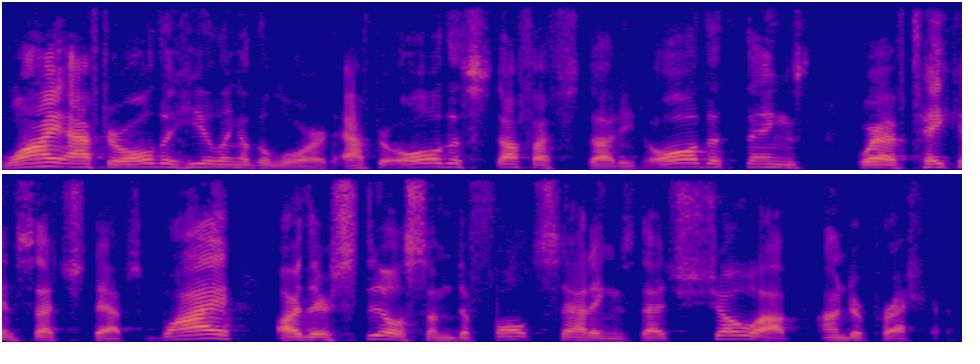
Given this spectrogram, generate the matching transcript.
Why, after all the healing of the Lord, after all the stuff I've studied, all the things where I've taken such steps? Why are there still some default settings that show up under pressure?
